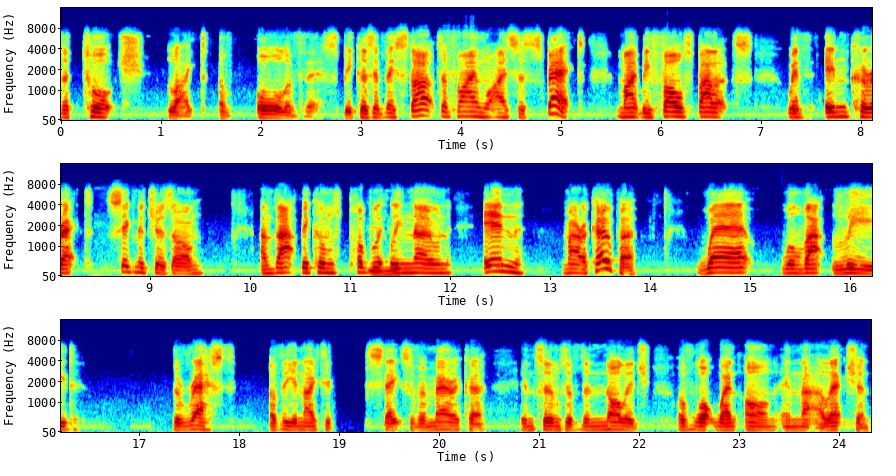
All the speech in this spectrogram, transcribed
the torch light of all of this because if they start to find what I suspect might be false ballots with incorrect signatures on, and that becomes publicly mm-hmm. known in Maricopa, where will that lead the rest of the United States of America in terms of the knowledge of what went on in that election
